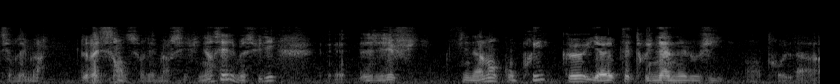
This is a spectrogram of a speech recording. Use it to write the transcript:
sur les récente sur les marchés financiers, je me suis dit, euh, j'ai finalement compris qu'il y avait peut-être une analogie entre, la,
